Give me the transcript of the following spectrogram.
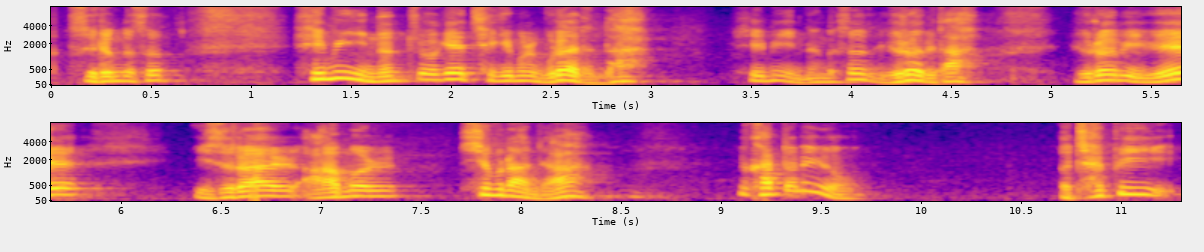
그래서 이런 것은 힘이 있는 쪽에 책임을 물어야 된다. 힘이 있는 것은 유럽이다. 유럽이 왜 이스라엘 암을 심으라냐? 간단해요. 어차피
